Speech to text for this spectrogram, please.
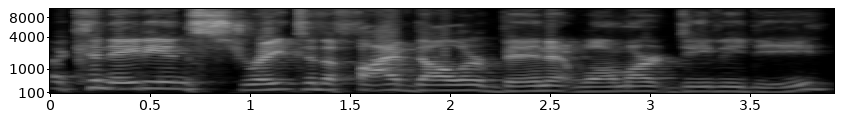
a Canadian straight to the $5 bin at Walmart DVD.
